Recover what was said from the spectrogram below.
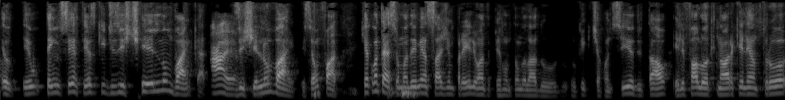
eu, eu tenho certeza que desistir ele não vai, cara. Ah, é. Desistir ele não vai. Isso é um fato. O que acontece? Eu mandei mensagem para ele ontem perguntando lá do, do, do que, que, tinha acontecido e tal. Ele falou que na hora que ele entrou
